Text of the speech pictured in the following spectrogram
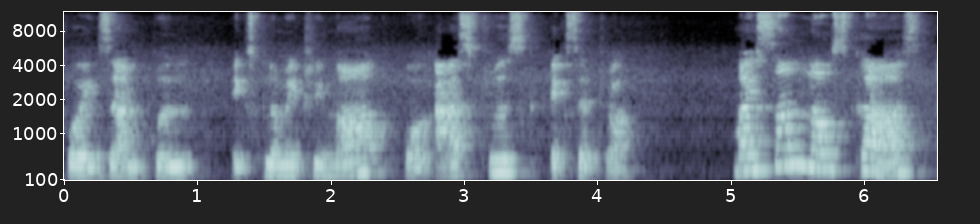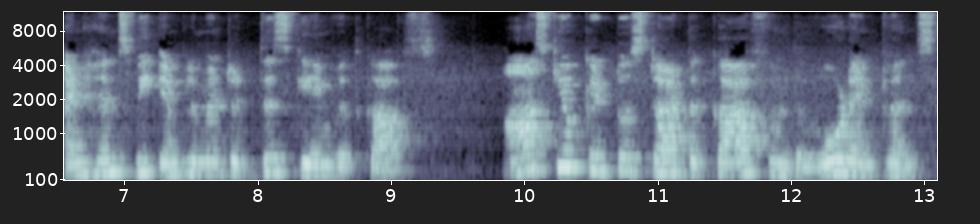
for example, exclamatory mark or asterisk, etc. My son loves cars and hence we implemented this game with cars. Ask your kid to start the car from the road entrance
